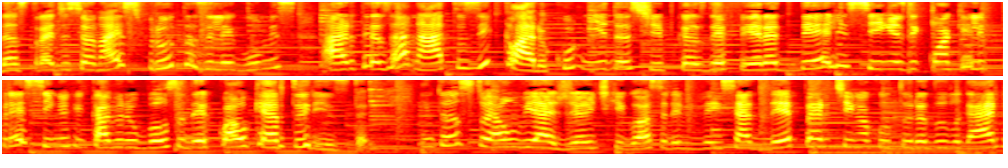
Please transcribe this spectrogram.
das tradicionais frutas e legumes, artesanatos e, claro, comidas típicas de feira, delicinhas e com aquele precinho que cabe no bolso de qualquer turista. Então, se tu é um viajante que gosta de vivenciar de pertinho a cultura do lugar,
